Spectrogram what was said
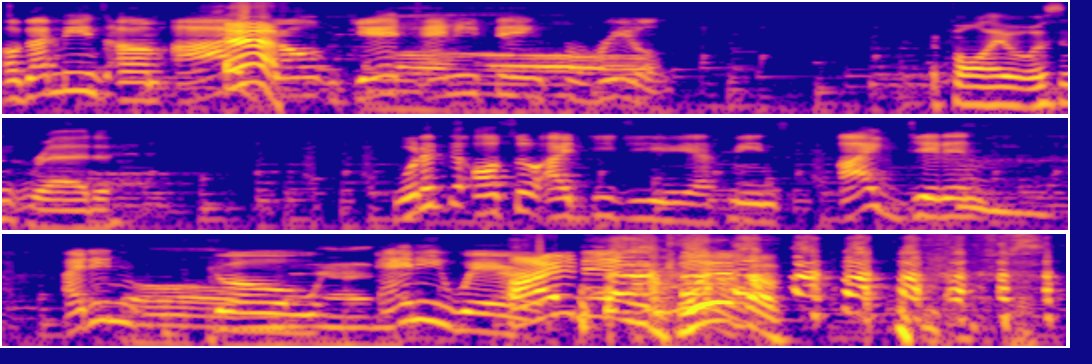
Oh, that means um I F. don't get anything for real. if only it wasn't red. What if it also IDGAF means I didn't I didn't Oh, go man. anywhere. I didn't clear the.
